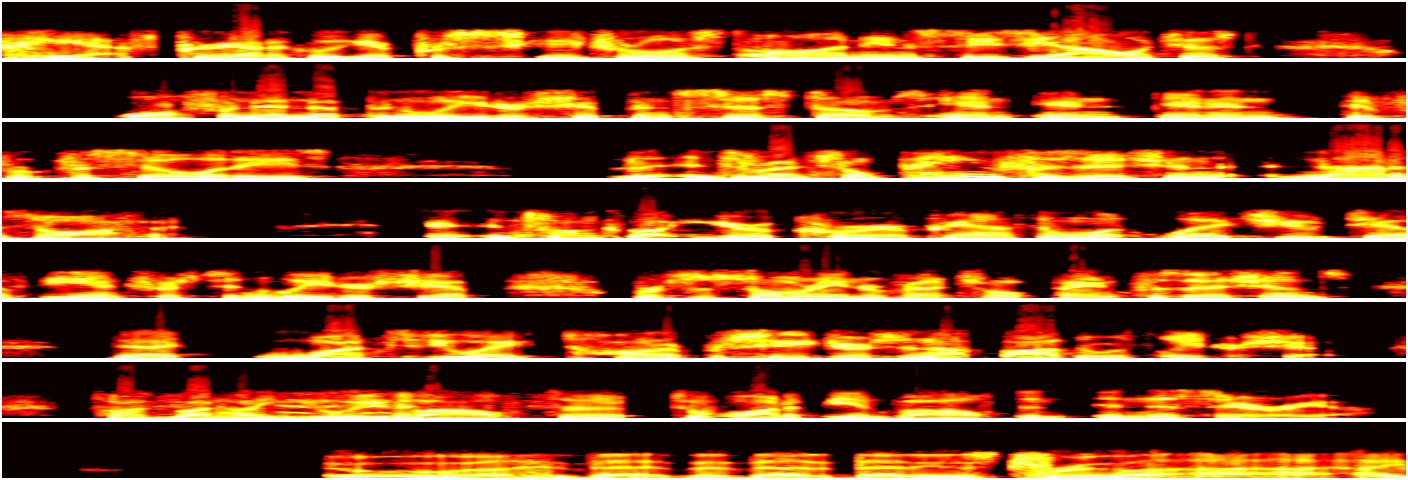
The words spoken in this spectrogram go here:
path. Periodically, we get proceduralists on anesthesiologists, often end up in leadership in systems and, and, and in different facilities. The interventional pain physician, not as often. And, and talk about your career path and what led you to have the interest in leadership versus so many interventional pain physicians that want to do a ton of procedures and not bother with leadership. Talk about how you evolved to, to want to be involved in, in this area. Uh, that, that that is true. I, I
